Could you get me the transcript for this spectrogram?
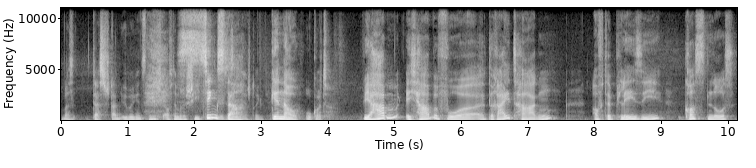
Was, das stand übrigens nicht auf dem Regie. SingStar. Genau. Oh Gott. Wir haben, ich habe vor drei Tagen auf der Playsee kostenlos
